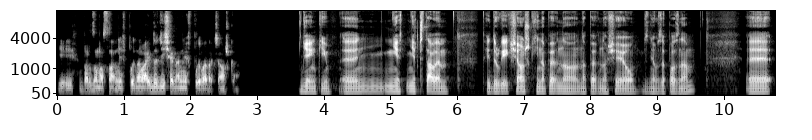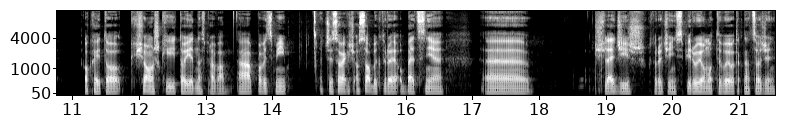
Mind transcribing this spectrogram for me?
i bardzo mocno na mnie wpłynęła i do dzisiaj na mnie wpływa ta książka. Dzięki. E, nie, nie czytałem tej drugiej książki, na pewno, na pewno się ją z nią zapoznam. E, ok, to książki to jedna sprawa. A powiedz mi, czy są jakieś osoby, które obecnie śledzisz, które cię inspirują, motywują tak na co dzień?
